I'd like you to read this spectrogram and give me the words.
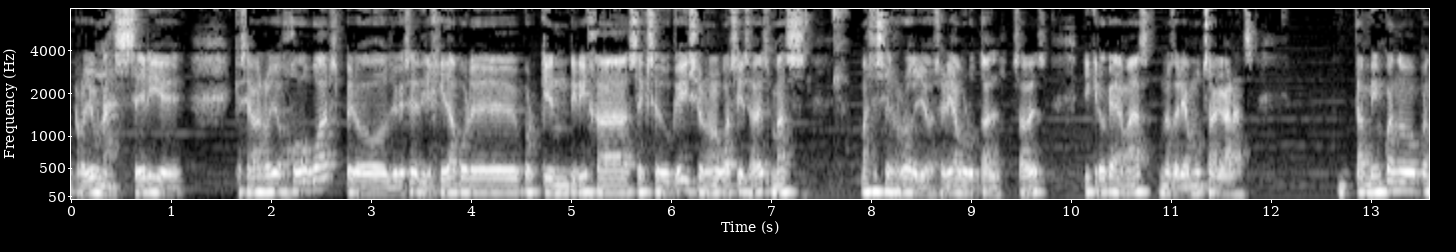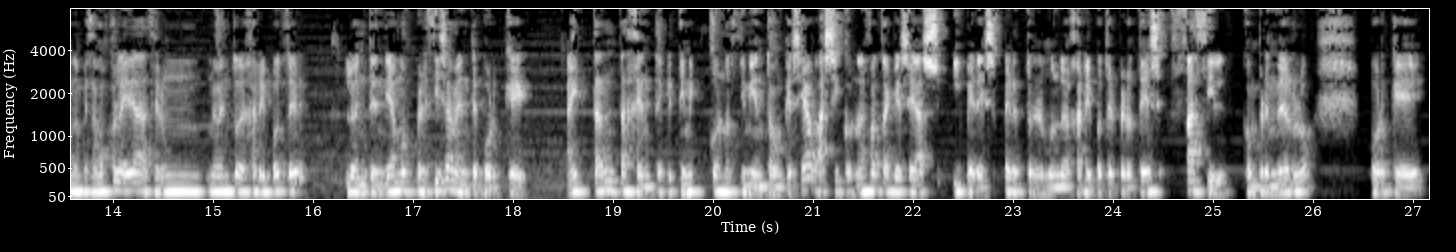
rollo una serie que se llama rollo Hogwarts, pero yo qué sé, dirigida por, eh, por quien dirija Sex Education o algo así, ¿sabes? Más, más ese rollo, sería brutal, ¿sabes? Y creo que además nos daría muchas ganas. También cuando, cuando empezamos con la idea de hacer un evento de Harry Potter, lo entendíamos precisamente porque hay tanta gente que tiene conocimiento, aunque sea básico, no hace falta que seas hiper experto en el mundo de Harry Potter, pero te es fácil comprenderlo porque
